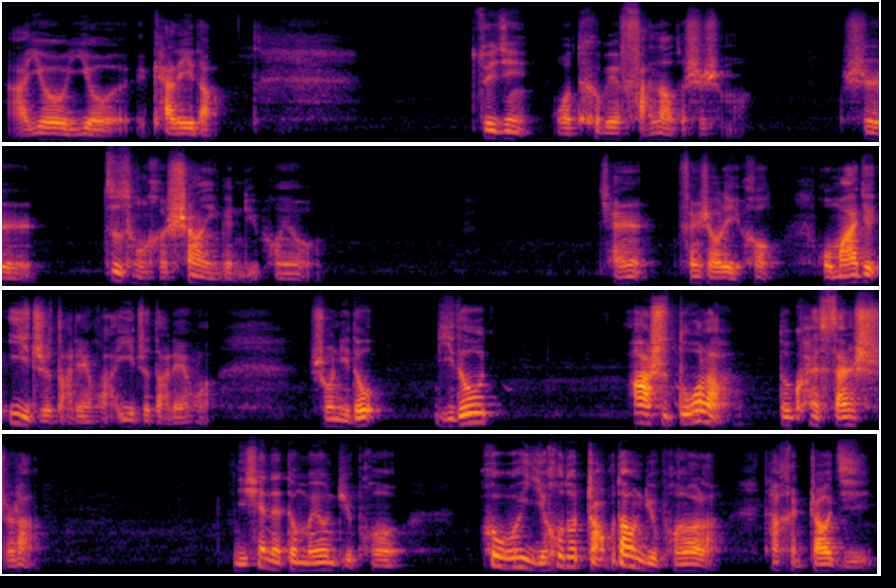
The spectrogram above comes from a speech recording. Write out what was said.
啊，又又开了一刀。最近我特别烦恼的是什么？是自从和上一个女朋友、前任分手了以后，我妈就一直打电话，一直打电话，说你都，你都。二十多了，都快三十了。你现在都没有女朋友，会不会以后都找不到女朋友了？他很着急。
